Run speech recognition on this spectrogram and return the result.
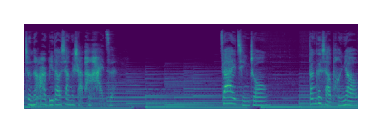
就能二逼到像个傻胖孩子。在爱情中，当个小朋友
